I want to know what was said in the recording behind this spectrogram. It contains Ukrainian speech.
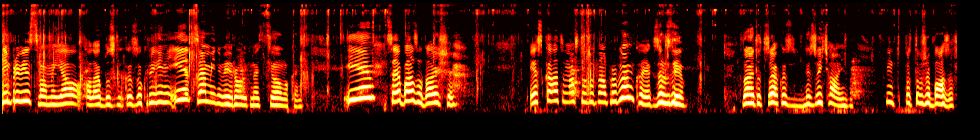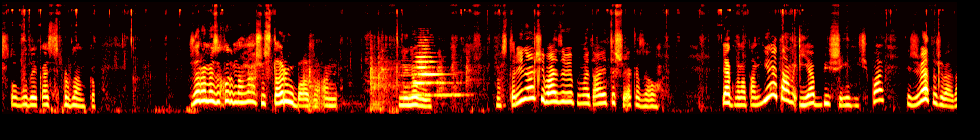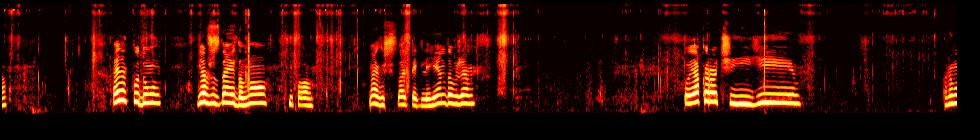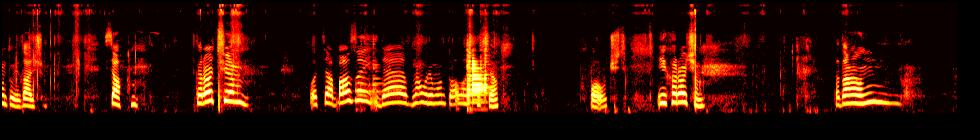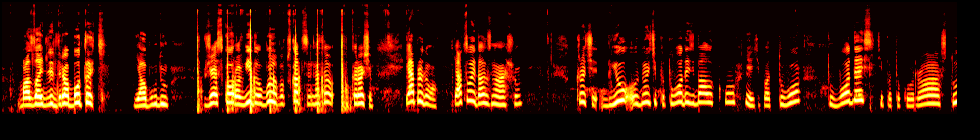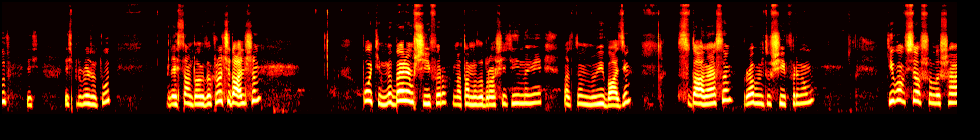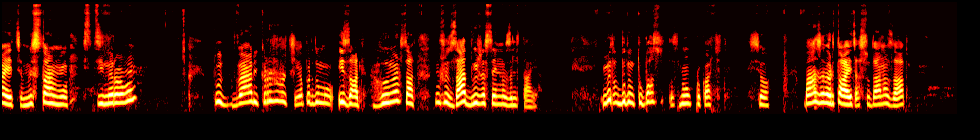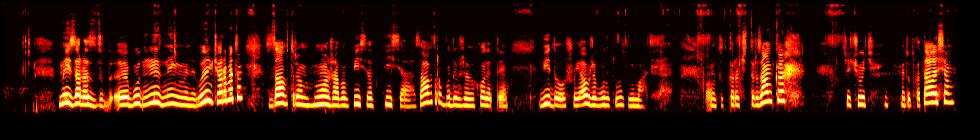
Всім привіт! З вами я, Олег Бузько з України, і це мій новий ролик на цьому каналі. І це база далі. І сказати, у нас тут одна проблемка, як завжди. Знаєте, це якось незвичайно. Ну, типу, це вже база, що буде якась проблемка. Зараз ми заходимо на нашу стару базу, а не нову. На старій нашій базі ви пам'ятаєте, що я казав. Як вона там є, там і я більше її не чіпаю. І живе, то живе, так? Да? А я так подумав, я вже з нею давно, типу, ну як сказати, як легенда вже. То я, коротше, її ремонтую далі. Все. Коротше, оця база йде знову ремонтуватися. Получить. І, коротше, та-дам! База йде работать. Я буду вже скоро відео буду випускатися на те. Коротше, я придумав. Я твій дах знашу. Коротше, б'ю одну, типу, туво десь балку. Ні, типу, туво, туво десь, типу, таку раз, тут, десь, десь приблизно тут. Десь там так. Коротше, далі. Потім ми беремо шифер, на там на заброшеній новій, на цій новій базі. Сюди несемо, робимо ту шиферному. Типа все, що лишається, ми ставимо стіни робимо. Тут двері, коротше, я придумав і зад. Головне зад, тому що зад дуже сильно залітає. І ми тут будемо ту базу знову прокачати. Все. База вертається сюди назад. Ми зараз е, буд- нині ми не будемо нічого робити. Завтра, може, або після, після завтра буде вже виходити відео, що я вже буду тут знімати. Тут, коротше, тарзанка. Чуть-чуть ми тут каталися.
